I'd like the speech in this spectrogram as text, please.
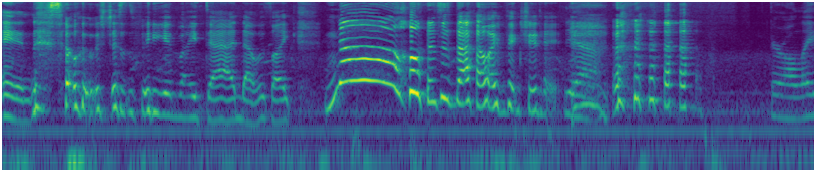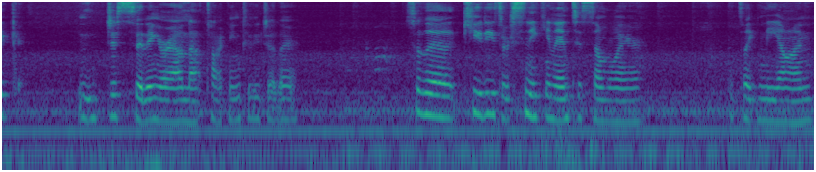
And so it was just me and my dad that was like, no, this is not how I pictured it. Yeah. They're all like just sitting around not talking to each other. So the cuties are sneaking into somewhere. It's like neon.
